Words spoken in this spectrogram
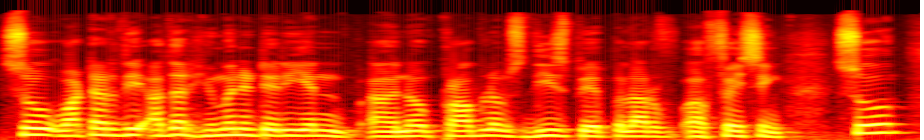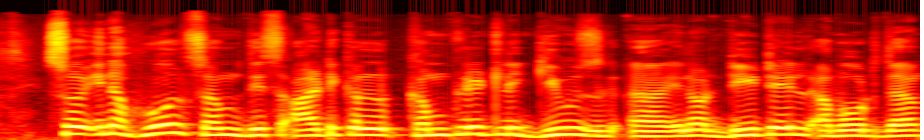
So what are the other humanitarian uh, you know, problems these people are uh, facing? So so in a wholesome this article completely gives uh, you know detail about the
